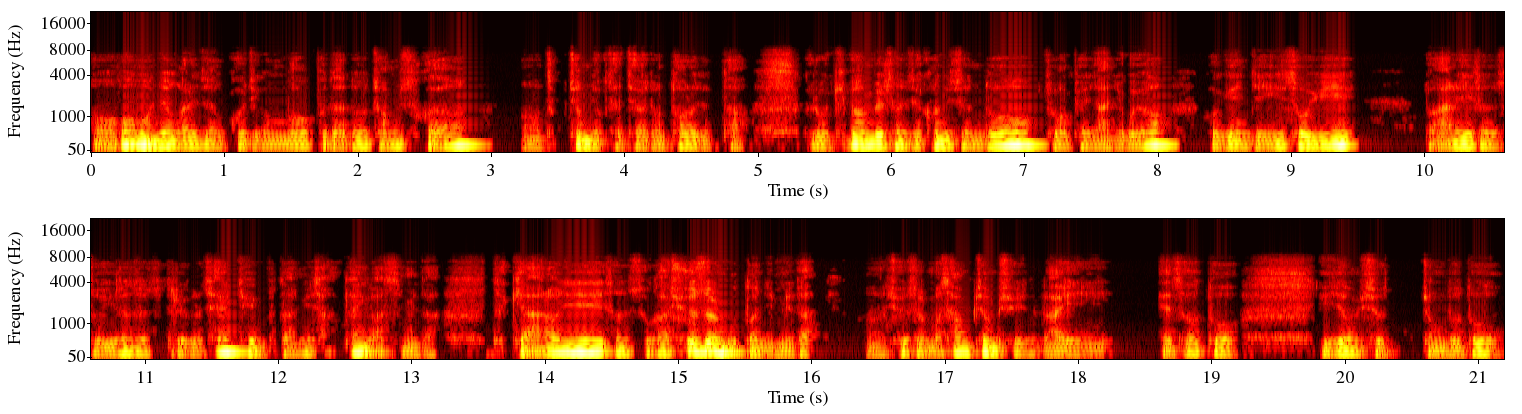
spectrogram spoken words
어, 홈 원정 가리지 않고 지금 무엇보다도 점수가 어, 득점력 자체가 좀 떨어졌다. 그리고 김한별 선수의 컨디션도 좋은 편이 아니고요. 거기에 이제 이소희 또 안혜희 선수 이런 선수들의 그런 체력적인 부담이 상당히 왔습니다. 특히 안호지 선수가 슛을 못 던집니다. 어, 슛을 뭐 3점 슛 라인에서 또 2점 슛 정도도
